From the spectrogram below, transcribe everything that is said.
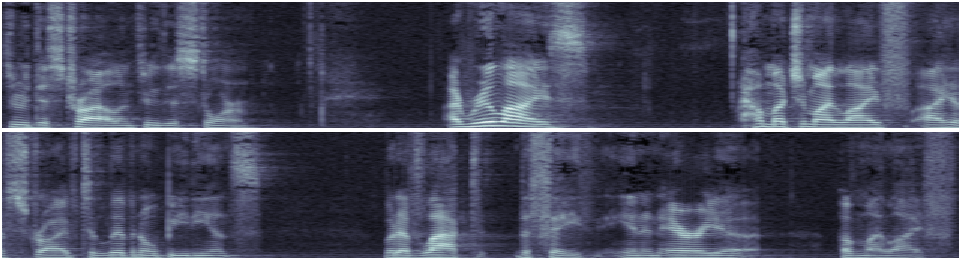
through this trial and through this storm. I realize how much of my life I have strived to live in obedience, but have lacked the faith in an area of my life.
